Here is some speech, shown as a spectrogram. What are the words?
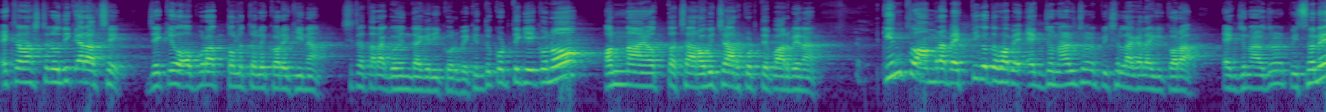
একটা রাষ্ট্রের অধিকার আছে যে কেউ অপরাধ তলে তলে করে কিনা, সেটা তারা গোয়েন্দাগিরি করবে। কিন্তু করতে গিয়ে কোনো অন্যায়, অত্যাচার, অবিচার করতে পারবে না। কিন্তু আমরা ব্যক্তিগতভাবে একজন আরেকজনের পিছনে লাগালাগি করা, একজন আরেকজনের পিছনে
